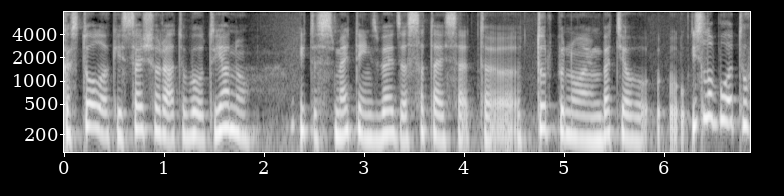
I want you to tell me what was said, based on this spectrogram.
kas tolokīs ceļš varētu būt, ja nu itas metīņas beidzās sataisēt uh, turpinājumu, bet jau izlabotu,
